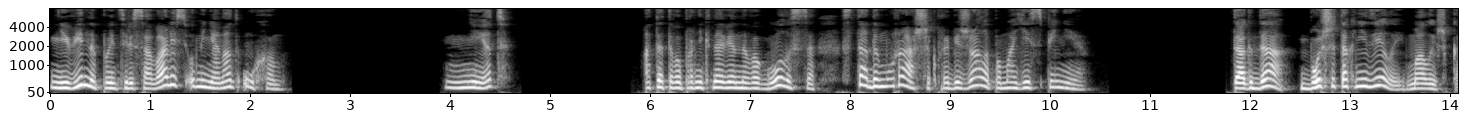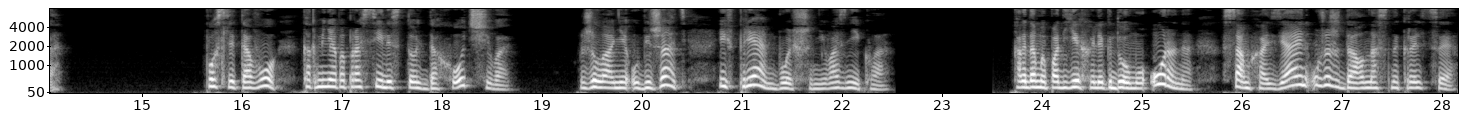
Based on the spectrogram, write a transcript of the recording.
Невинно поинтересовались у меня над ухом. «Нет». От этого проникновенного голоса стадо мурашек пробежало по моей спине. «Тогда больше так не делай, малышка». После того, как меня попросили столь доходчиво, желание убежать и впрямь больше не возникло. Когда мы подъехали к дому Орона, сам хозяин уже ждал нас на крыльце.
